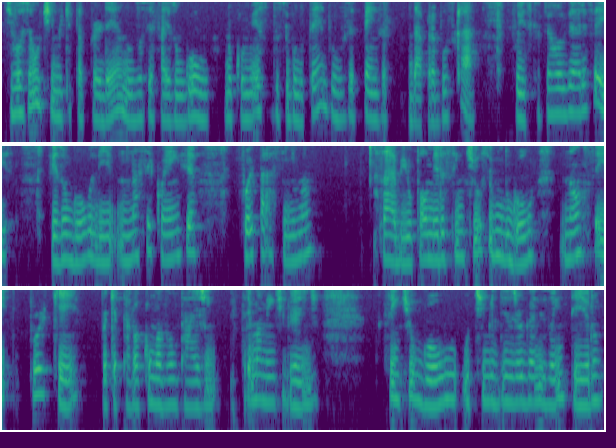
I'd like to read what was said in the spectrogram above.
Se você é um time que tá perdendo, você faz um gol no começo do segundo tempo, você pensa, dá para buscar. Foi isso que a Ferroviária fez. Fez um gol ali na sequência, foi para cima, sabe? O Palmeiras sentiu o segundo gol, não sei por quê, porque tava com uma vantagem extremamente grande. Sentiu o gol, o time desorganizou inteiro,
